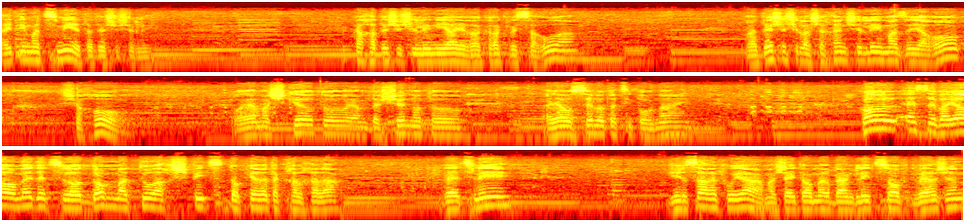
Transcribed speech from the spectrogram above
הייתי מצמיא את הדשא שלי. וכך הדשא שלי נהיה ירקרק ושרוע, והדשא של השכן שלי, מה זה ירוק? שחור. הוא היה משקה אותו, היה מדשן אותו, היה עושה לו את הציפורניים. כל עשב היה עומד אצלו דום מתוח, שפיץ דוקר את הכחלחלה. ואצלי גרסה רפויה, מה שהיית אומר באנגלית soft version,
